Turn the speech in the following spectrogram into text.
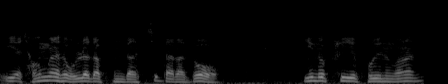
이 정면에서 올려다 본다 치더라도 이 높이 보이는 거는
